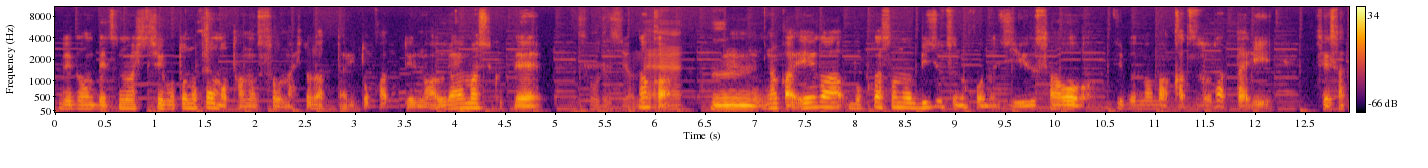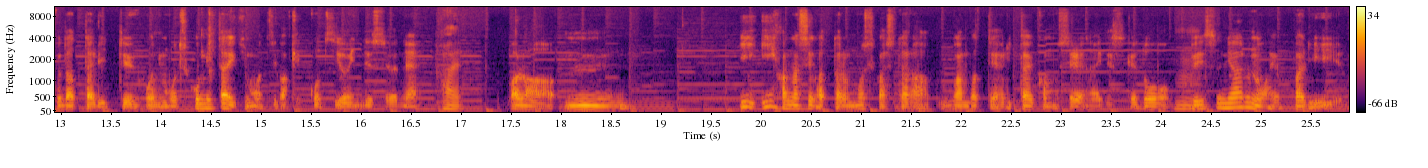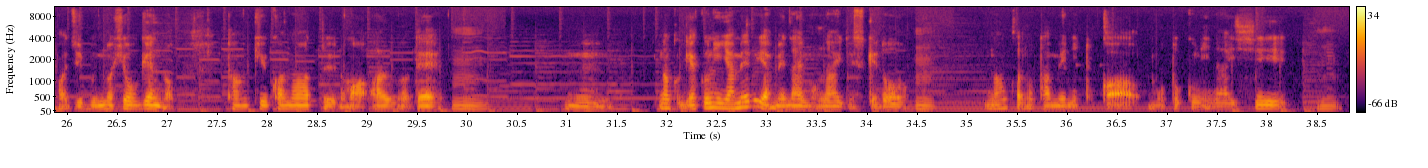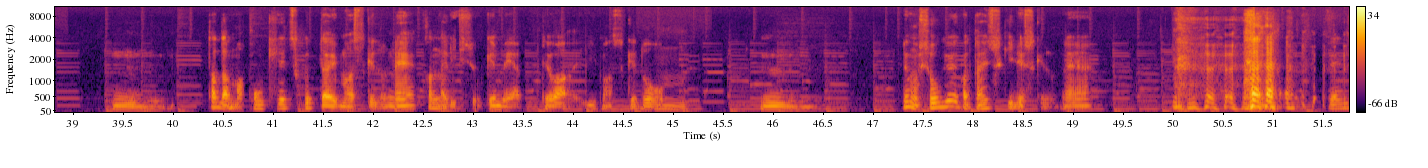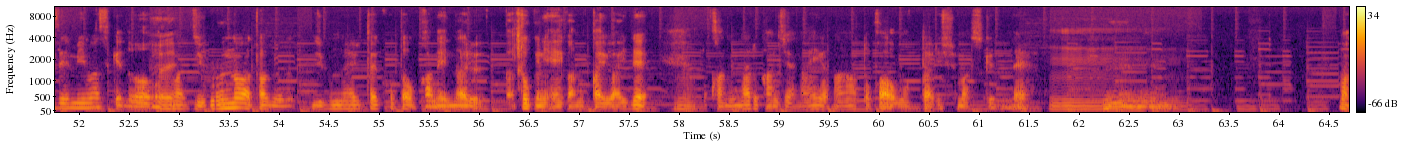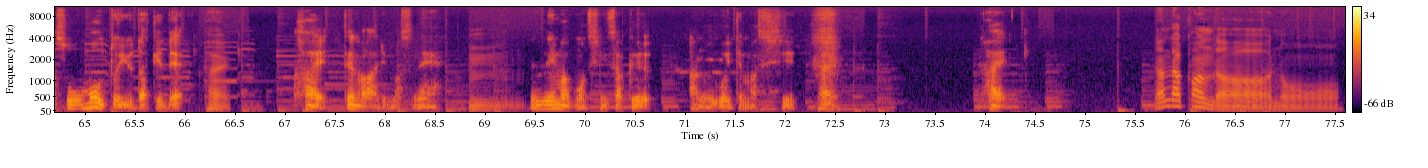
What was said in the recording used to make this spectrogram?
別の仕事の方も楽しそうな人だったりとかっていうのは羨ましくて。そうですよね。なんかうんなんか映画僕はその美術の方の自由さを自分のまあ活動だったり制作だったりっていう方に持ち込みたい気持ちが結構強いんですよね。はい。だからうんいいいい話があったらもしかしたら頑張ってやりたいかもしれないですけど、うん。ベースにあるのはやっぱり、まあ、自分の表現の探求かなというのもあるので、うん。うん、なんか逆にやめるやめないもないですけど、うん。なんかのためにとかも特にないし、うん。うん、ただまあ本気で作ってはいますけどねかなり一生懸命やってはいますけど、うん。うん、でも商業映画大好きですけどね 全然見ますけど、はい。まあ、自分のは多分自分のやりたいことはお金になる特に映画の界隈でお金になる感じじゃないよなとか思ったりしますけどね。うん。うん。まあそう思うというだけで。はい。はい。っていうのはありますね。うん。全然今も新作あの動いてますし。はい。はい。なんだかんだあの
